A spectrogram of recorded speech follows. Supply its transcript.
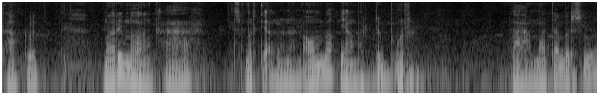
takut. Mari melangkah seperti alunan ombak yang berdebur. Lama tak bersua.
